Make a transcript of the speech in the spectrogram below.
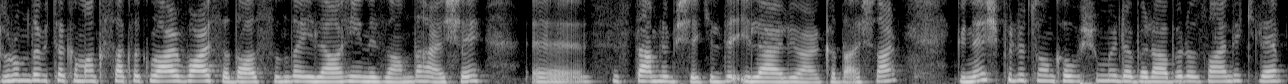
durumda bir takım aksaklıklar varsa da aslında ilahi nizamda her şey sistemli bir şekilde ilerliyor arkadaşlar. Güneş Plüton kavuşumuyla beraber özellikle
